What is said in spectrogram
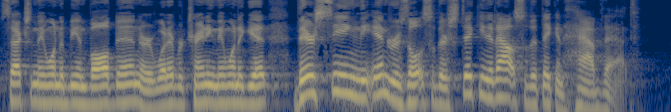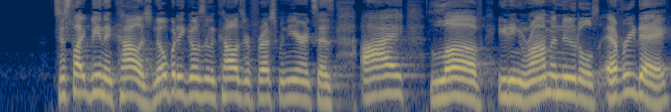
section they want to be involved in or whatever training they want to get. They're seeing the end result so they're sticking it out so that they can have that. Just like being in college. Nobody goes into college their freshman year and says, I love eating ramen noodles every day,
